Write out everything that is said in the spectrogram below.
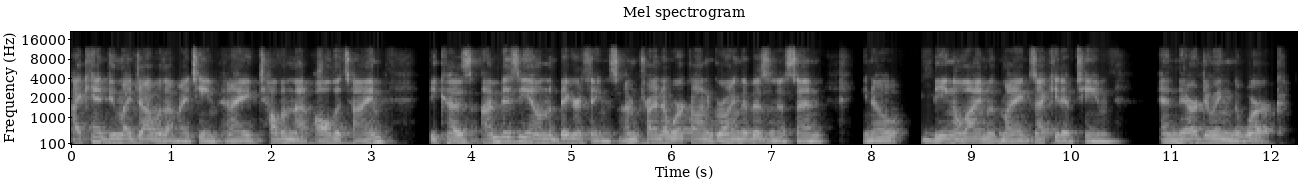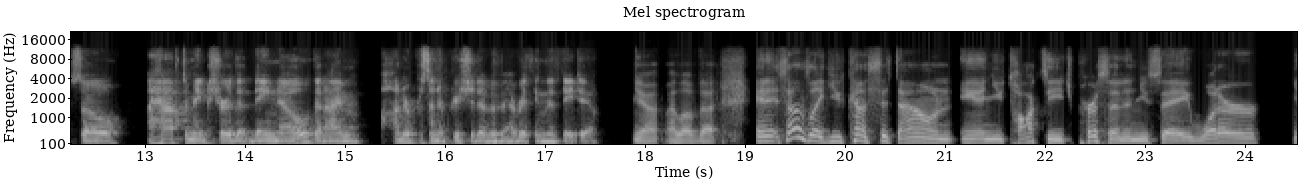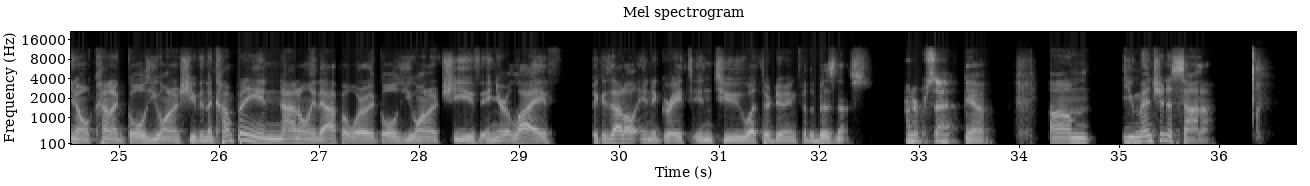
i can't do my job without my team. And i tell them that all the time because i'm busy on the bigger things i'm trying to work on growing the business and you know being aligned with my executive team and they're doing the work so i have to make sure that they know that i'm 100% appreciative of everything that they do yeah, I love that. And it sounds like you kind of sit down and you talk to each person and you say, what are you know, kind of goals you want to achieve in the company. And not only that, but what are the goals you want to achieve in your life? Because that all integrates into what they're doing for the business. 100%. Yeah. Um, you mentioned Asana.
